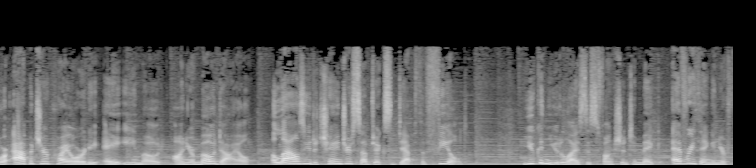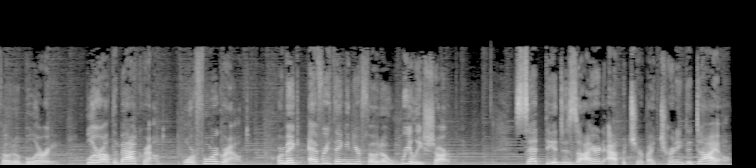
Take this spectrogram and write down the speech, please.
or Aperture Priority AE mode, on your mode dial allows you to change your subject's depth of field. You can utilize this function to make everything in your photo blurry, blur out the background or foreground, or make everything in your photo really sharp. Set the desired aperture by turning the dial.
